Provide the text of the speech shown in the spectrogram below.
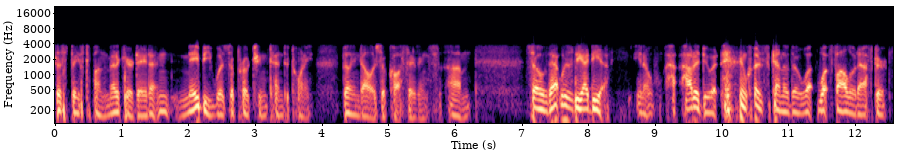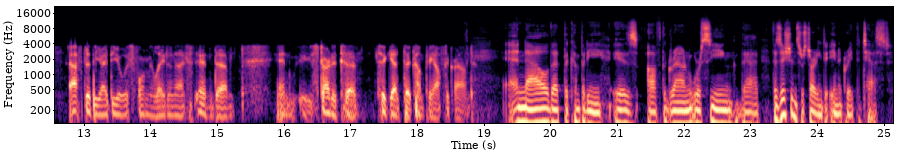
just based upon the Medicare data, and maybe was approaching 10 to 20 billion dollars of cost savings. Um, so that was the idea you know h- how to do it was kind of the what what followed after after the idea was formulated and I, and um, and we started to to get the company off the ground. And now that the company is off the ground, we're seeing that physicians are starting to integrate the test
